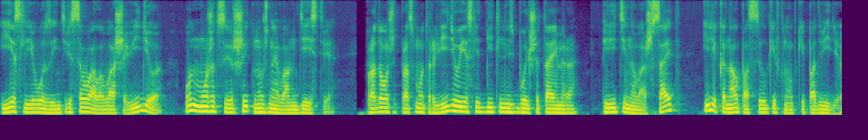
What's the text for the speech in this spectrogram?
И если его заинтересовало ваше видео, он может совершить нужное вам действие. Продолжить просмотр видео, если длительность больше таймера, перейти на ваш сайт или канал по ссылке в кнопке под видео.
